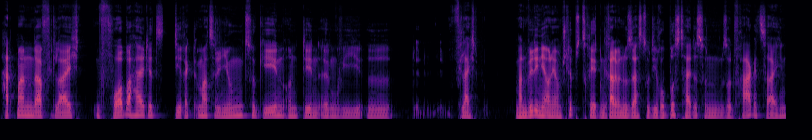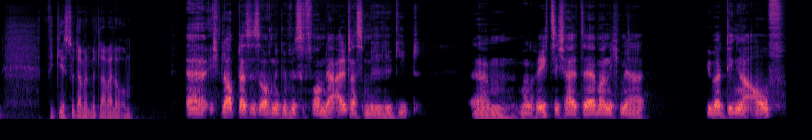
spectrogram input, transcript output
Hat man da vielleicht einen Vorbehalt, jetzt direkt immer zu den Jungen zu gehen und den irgendwie äh, vielleicht, man will den ja auch nicht am Schlips treten, gerade wenn du sagst, so die Robustheit ist so ein, so ein Fragezeichen. Wie gehst du damit mittlerweile um? Äh, ich glaube, dass es auch eine gewisse Form der Altersmilde gibt. Ähm, man regt sich halt selber nicht mehr über Dinge auf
